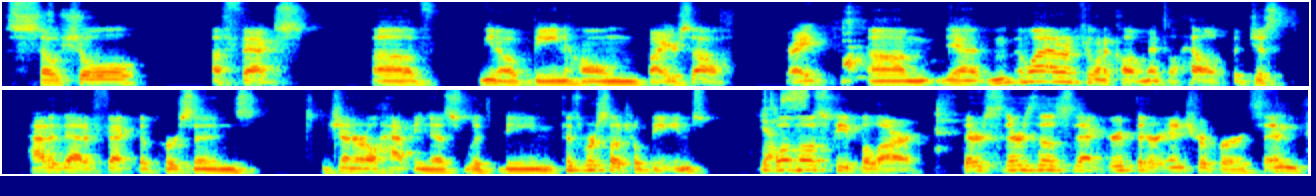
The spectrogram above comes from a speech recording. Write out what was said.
social effects of you know being home by yourself, right? Um, yeah, well, I don't know if you want to call it mental health, but just how did that affect the person's general happiness with being because we're social beings Yes. well most people are there's there's those that group that are introverts and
